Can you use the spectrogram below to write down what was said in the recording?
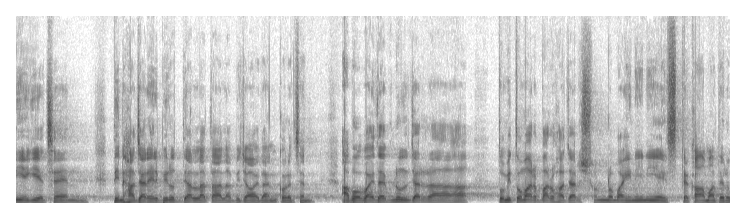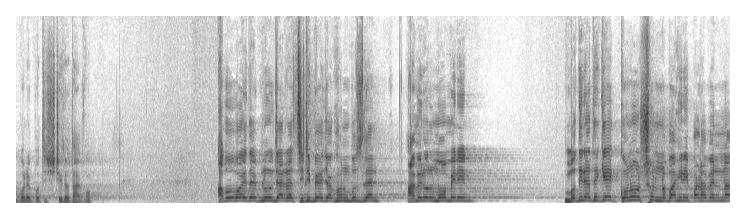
নিয়ে গিয়েছেন। তিন হাজারের বিরুদ্ধে আল্লাহ তাআলা বিজয় দান করেছেন। আবু ইবনুল জাররা, তুমি তোমার বারো হাজার সৈন্যবাহিনী নিয়ে ইস্তেকামাতের উপরে প্রতিষ্ঠিত থাকো। আবু ইবনুল জাররা চিঠি পেয়ে যখন বুঝলেন, আমিরুল মোমিনিন মদিনা থেকে কোনো সৈন্যবাহিনী পাঠাবেন না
